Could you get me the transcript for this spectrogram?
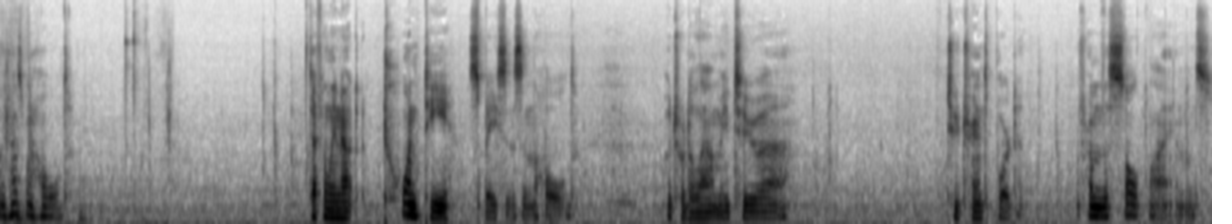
Actually, how's my hold? Definitely not 20 spaces in the hold, which would allow me to uh, to transport from the salt lions.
